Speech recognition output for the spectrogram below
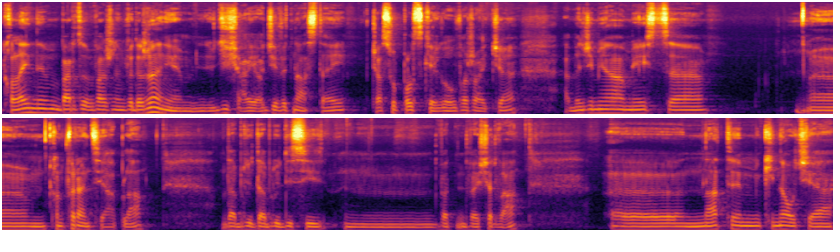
Kolejnym bardzo ważnym wydarzeniem dzisiaj o 19 czasu polskiego, uważajcie, będzie miała miejsce konferencja Apple'a WWDC 22 mm, na tym keynocie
